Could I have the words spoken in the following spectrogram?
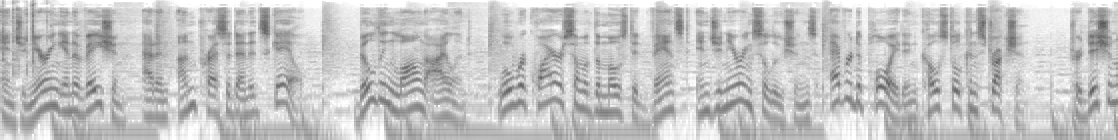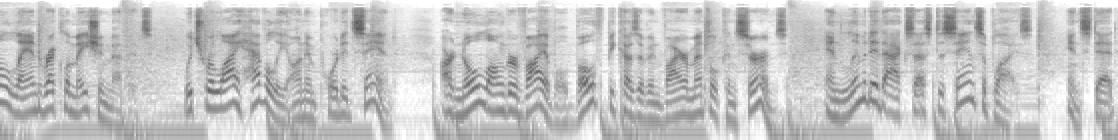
Engineering innovation at an unprecedented scale. Building Long Island will require some of the most advanced engineering solutions ever deployed in coastal construction. Traditional land reclamation methods, which rely heavily on imported sand, are no longer viable both because of environmental concerns and limited access to sand supplies. Instead,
